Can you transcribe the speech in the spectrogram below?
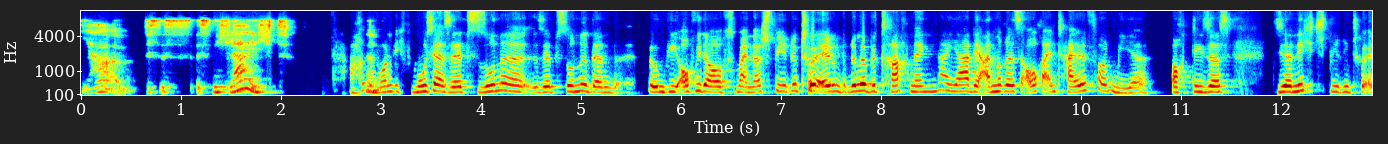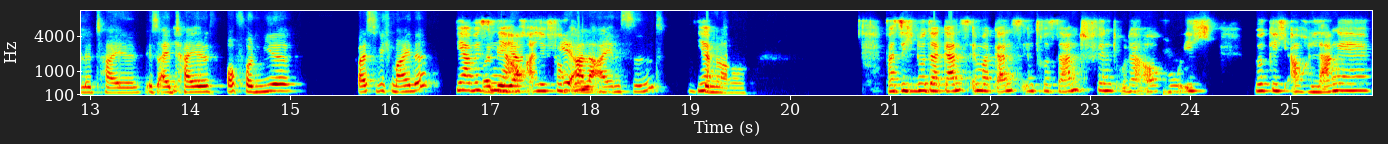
ja, das ist, ist nicht leicht. Ach, Yvonne, ich muss ja selbst so eine, selbst so eine dann irgendwie auch wieder aus meiner spirituellen Brille betrachten, denken, na ja, der andere ist auch ein Teil von mir. Auch dieses, dieser nicht spirituelle Teil ist ein. Teil auch von mir. Weißt du, wie ich meine? Ja, wir Weil sind wir ja auch alle verbunden. Eh alle eins sind. Ja. Genau. Was ich nur da ganz immer ganz interessant finde oder auch wo ich wirklich auch lange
